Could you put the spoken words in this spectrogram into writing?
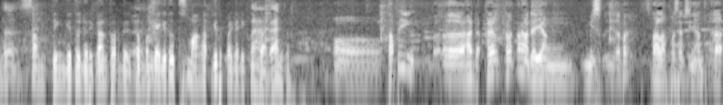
Eh. something gitu dari kantor dari teman kayak gitu tuh semangat gitu pengen ikutan Nah, kan? gitu. Oh, tapi eh, ada kadang kadang kan ada yang mis apa salah persepsi nih antara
